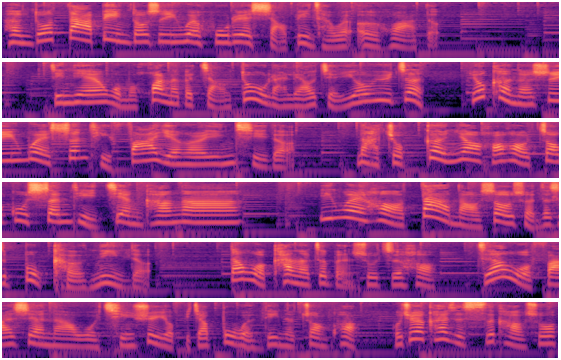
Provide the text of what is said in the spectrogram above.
很多大病都是因为忽略小病才会恶化的。今天我们换了个角度来了解忧郁症，有可能是因为身体发炎而引起的，那就更要好好照顾身体健康啊！因为哈，大脑受损这是不可逆的。当我看了这本书之后，只要我发现呢，我情绪有比较不稳定的状况。我就会开始思考，说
